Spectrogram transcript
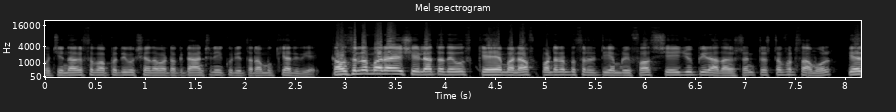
കൊച്ചി നഗരസഭാ പ്രതിപക്ഷ നേതാവ് ഡോക്ടർ ആന്റണി കുര്യത്തറ മുഖ്യാതിഥിയായി. കൗൺസിലർമാരായ ഷീല ദേവസ് കെ എ മനാഫ് മണ്ഡലം president T M Rifas Shaiju P Radhakrishnan Christopher Samol K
